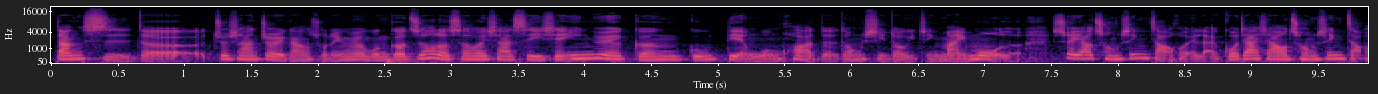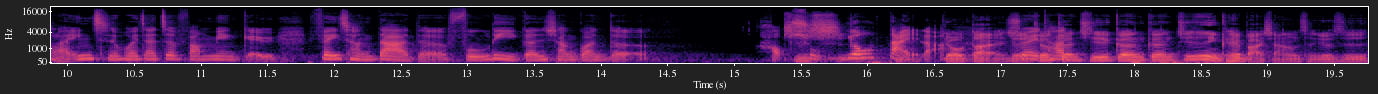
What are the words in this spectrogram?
当时的就像 Joey 刚刚说的，因为文革之后的社会下是一些音乐跟古典文化的东西都已经埋没了，所以要重新找回来，国家想要重新找回来，因此会在这方面给予非常大的福利跟相关的好处优待啦。优待对，所以他就跟其实跟跟其实你可以把它想象成就是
